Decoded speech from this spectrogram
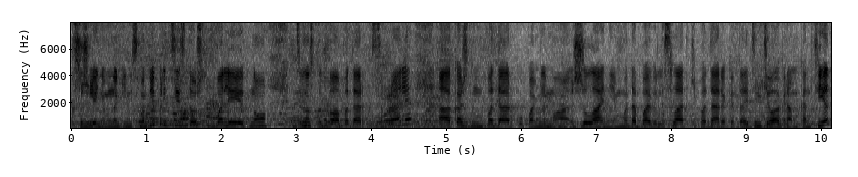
к сожалению, многие не смогли прийти из-за того, что болеют, но 92 подарка собрали. А каждому подарку, помимо желаний, мы добавили сладкий подарок, это 1 килограмм конфет.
